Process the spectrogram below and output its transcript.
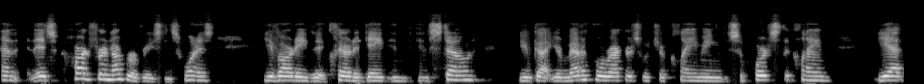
And it's hard for a number of reasons. One is you've already declared a date in, in stone. You've got your medical records, which you're claiming supports the claim, yet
